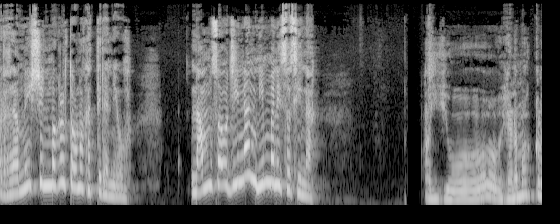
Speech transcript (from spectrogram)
ರಮೇಶನ್ ಮಗಳು ತೊಗೊಳಕತ್ತೀರ ನೀವು? ನಮ್ಮ ಸೌಜಿನ ನಿಮ್ಮ ಮನೆ ಸಸಿನ? ಅಯ್ಯೋ ಹೆಣ್ಮಕ್ಳ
